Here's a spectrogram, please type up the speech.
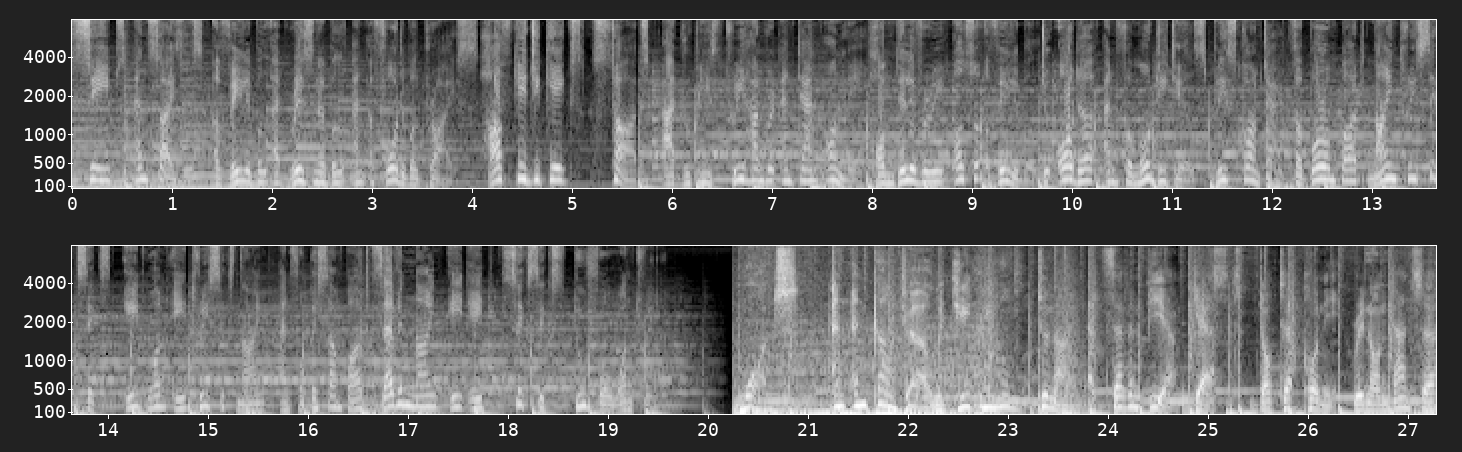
shapes and sizes available at reasonable and affordable price. Half kg cakes starts at rupees 310 only. Home delivery also available. To order and for more details, please contact for Porompat 9366 818369 and for Kaisampat 7988 662413. Watch an encounter with Jeet Ningum. Tonight at 7 p.m. Guest Dr. Koni, renowned dancer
